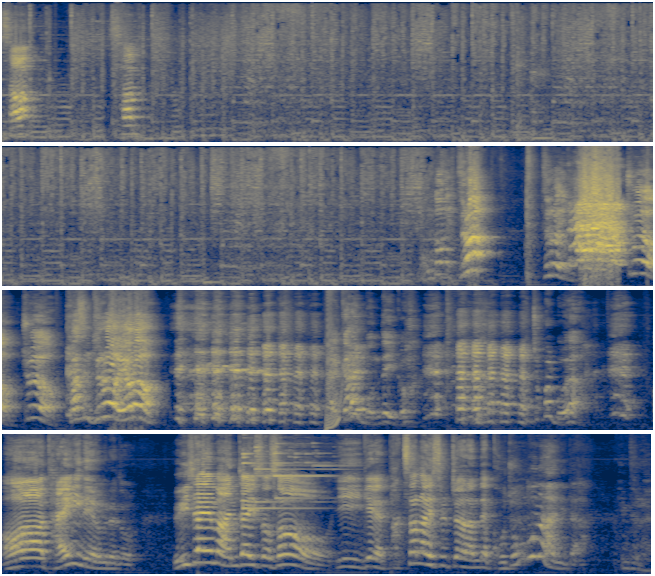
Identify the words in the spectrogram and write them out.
4, 3. 엉덩이 들어! 쪼여! 쪼여! 가슴 들어! 열어! 발가락 뭔데 이거? 쪽발 뭐야? 아 다행이네요 그래도 의자에만 앉아 있어서 이- 이게 박살나 있을 줄 알았는데 그 정도는 아니다. 힘들어요.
